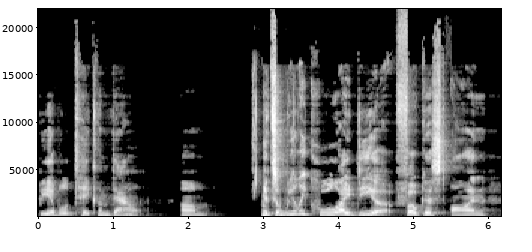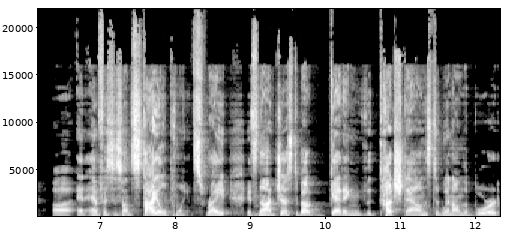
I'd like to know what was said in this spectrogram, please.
be able to take them down. Um, it's a really cool idea focused on uh, an emphasis on style points, right? It's not just about getting the touchdowns to win on the board.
